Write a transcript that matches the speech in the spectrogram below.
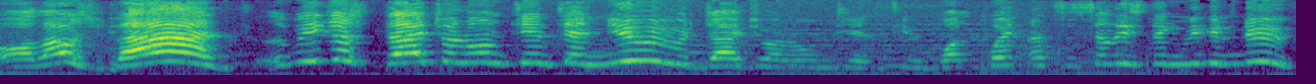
Oh, that was bad. We just died to our own TNT. I knew we would die to our own TNT at one point. That's the silliest thing we can do.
